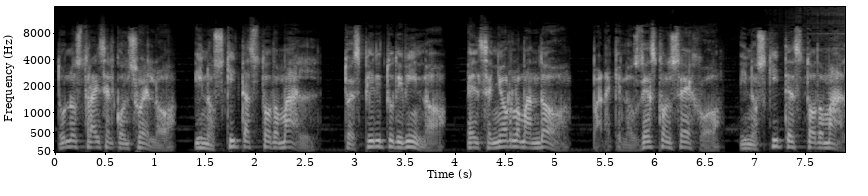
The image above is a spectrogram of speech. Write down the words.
tú nos traes el consuelo y nos quitas todo mal. Tu espíritu divino, el Señor lo mandó para que nos des consejo y nos quites todo mal.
